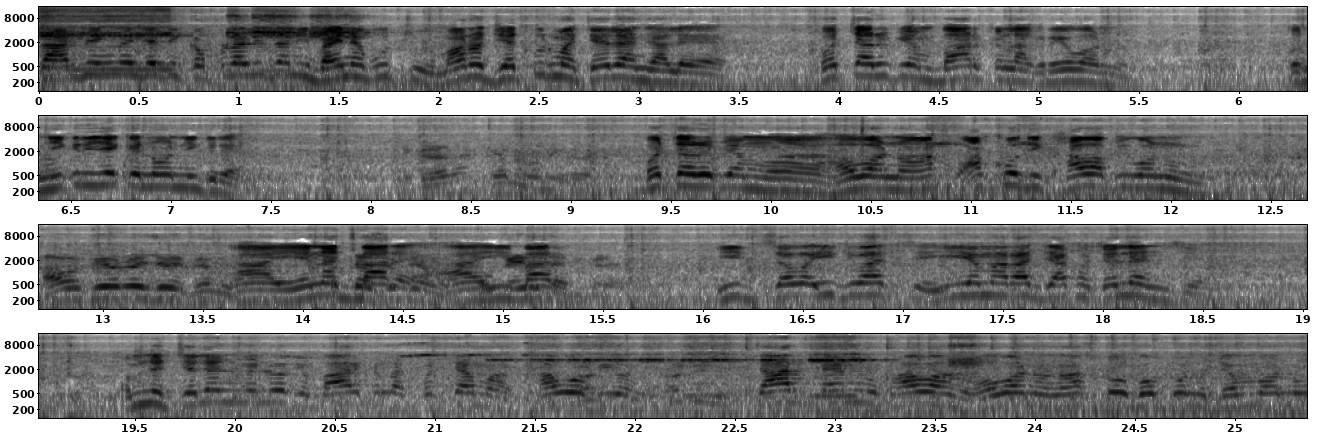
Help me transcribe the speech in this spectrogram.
ચાર્જિંગ ને જેથી કપડા લીધા ની ભાઈને પૂછ્યું, મારો જેતપુરમાં ચેલેન્જ હાલે પચાસ રૂપિયા બાર કલાક રહેવાનું. તો નીકળી જાય કે ન નીકળે? પચાસ રૂપિયા હવાનો આખો- દી ખાવા પીવાનું. હા, એના જ બાર. હા, ઈ બાર. ઈ જ સવા ઈ જ વાત છે. ઈ અમારા રાજ્ય આખો ચેલેન્જ છે. અમને ચેલેન્જ મળ્યો કે બાર કલાક પચામાં ખાવો પીવાનું. ચાર ટાઈમનું ખાવાનું. હવાનો નાસ્તો, બપોરનું જમવાનું,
